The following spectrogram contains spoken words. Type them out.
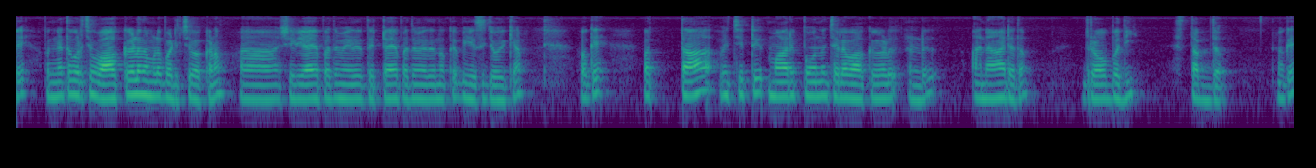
ഓക്കെ. അപ്പോൾ ഇങ്ങനത്തെ കുറച്ച് വാക്കുകൾ നമ്മൾ പഠിച്ചു വെക്കണം. ശരിയായ പദം ഏത് തെറ്റായ പദം ഏത് എന്നൊക്കെ പി എസ് സി ചോദിക്കാം. ഓക്കെ. അപ്പോൾ ത വെച്ചിട്ട് മാറിപ്പോകുന്ന ചില വാക്കുകൾ ഉണ്ട്. അനാരതം ദ്രൗപദി സ്തബ്ധം. ഓക്കെ.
